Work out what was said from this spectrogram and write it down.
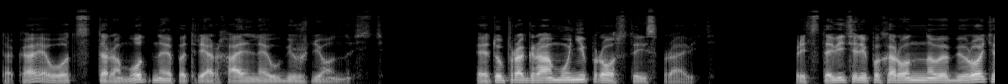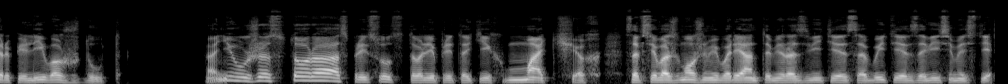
Такая вот старомодная патриархальная убежденность. Эту программу непросто исправить. Представители похоронного бюро терпеливо ждут. Они уже сто раз присутствовали при таких матчах со всевозможными вариантами развития события в зависимости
